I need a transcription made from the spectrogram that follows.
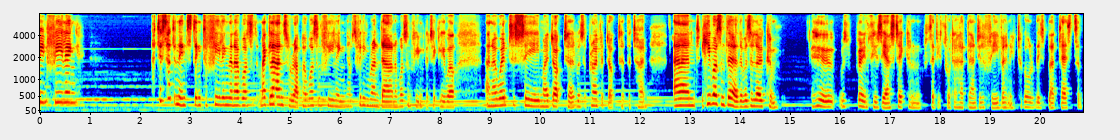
been feeling, I just had an instinct of feeling that I was, my glands were up. I wasn't feeling, I was feeling run down. I wasn't feeling particularly well. And I went to see my doctor, it was a private doctor at the time, and he wasn't there. There was a locum who was very enthusiastic and said he thought I had glandular fever and he took all of these blood tests. And,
